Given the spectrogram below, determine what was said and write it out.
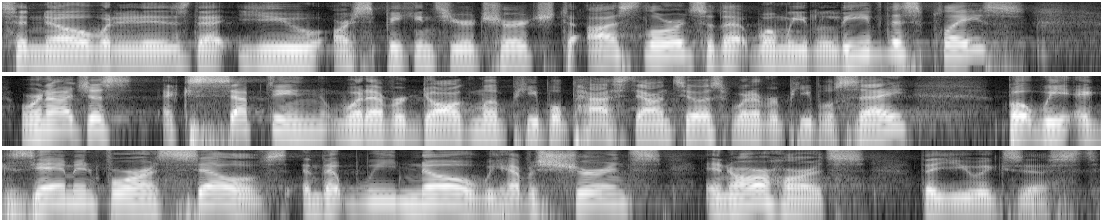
to know what it is that you are speaking to your church, to us, Lord, so that when we leave this place, we're not just accepting whatever dogma people pass down to us, whatever people say, but we examine for ourselves and that we know, we have assurance in our hearts that you exist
